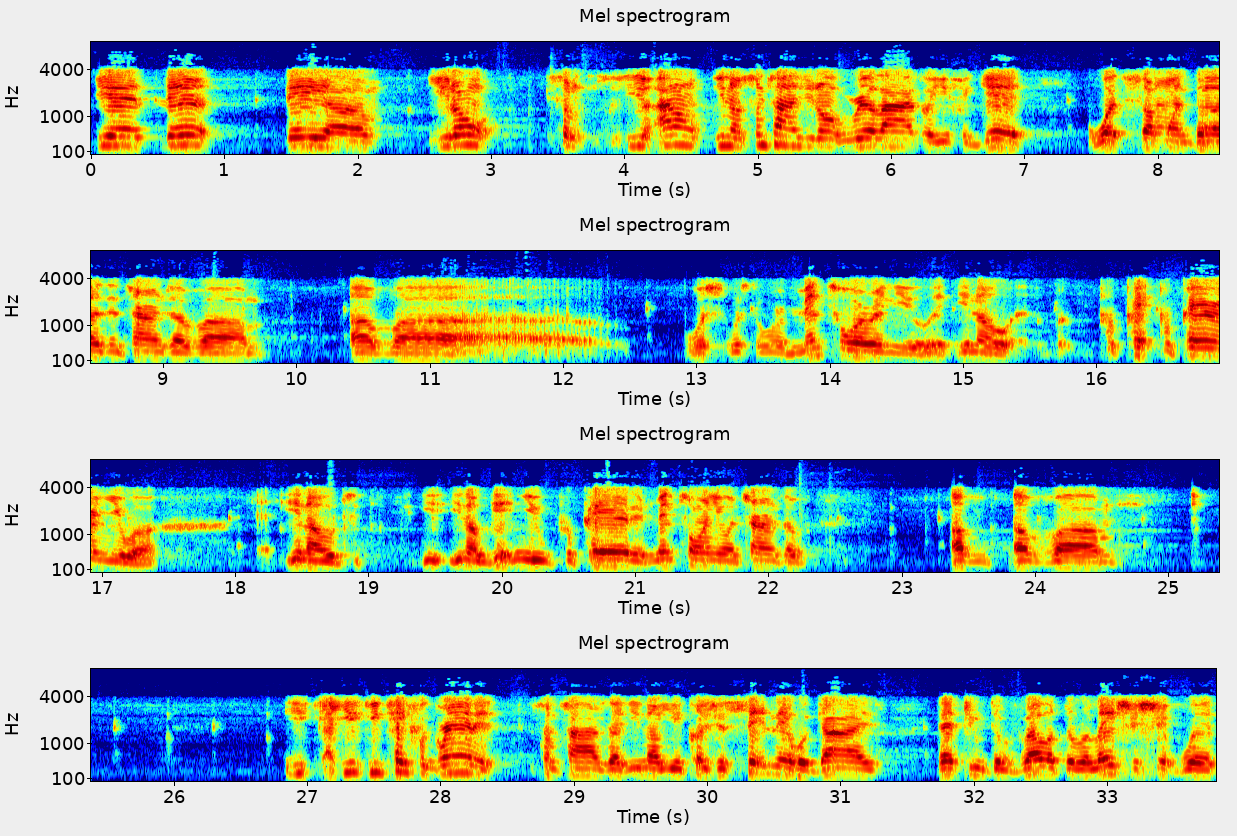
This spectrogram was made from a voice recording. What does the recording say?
Yeah, they they um, you don't some you, I don't you know sometimes you don't realize or you forget what someone does in terms of um, of uh, what's what's the word? Mentoring you you know prepare, preparing you uh, you know to, you know getting you prepared and mentoring you in terms of of of um, you, you you take for granted sometimes that you know you because you're sitting there with guys that you developed a relationship with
